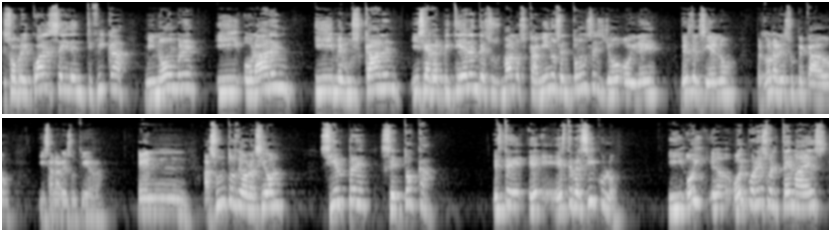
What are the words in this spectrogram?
sobre el cual se identifica mi nombre y oraren y me buscaren y se repitieren de sus malos caminos, entonces yo oiré desde el cielo, perdonaré su pecado y sanaré su tierra en asuntos de oración siempre se toca este, e, este versículo. Y hoy, eh, hoy por eso el tema es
